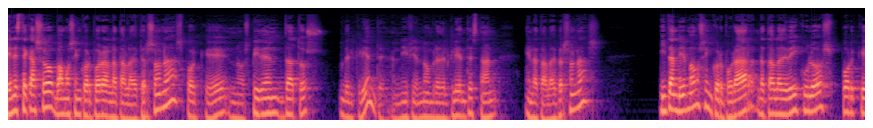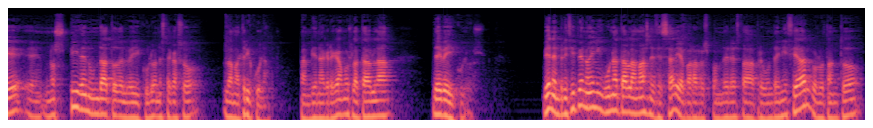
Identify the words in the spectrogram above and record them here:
En este caso vamos a incorporar la tabla de personas porque nos piden datos del cliente. El NIF y el nombre del cliente están en la tabla de personas. Y también vamos a incorporar la tabla de vehículos porque eh, nos piden un dato del vehículo, en este caso la matrícula. También agregamos la tabla de vehículos. Bien, en principio no hay ninguna tabla más necesaria para responder a esta pregunta inicial, por lo tanto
